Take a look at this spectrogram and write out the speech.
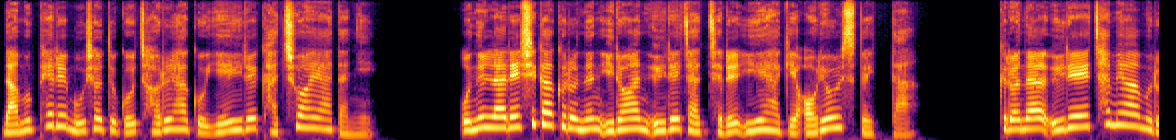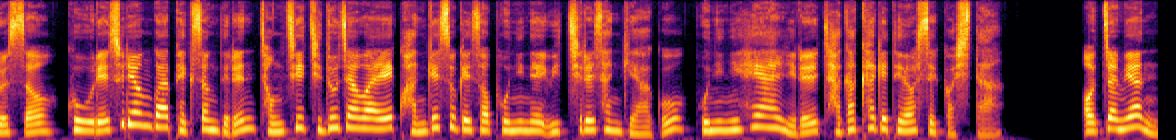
나무패를 모셔두고 절을 하고 예의를 갖추어야 하다니. 오늘날의 시각으로는 이러한 의례 자체를 이해하기 어려울 수도 있다. 그러나 의례에 참여함으로써 고을의 수령과 백성들은 정치 지도자와의 관계 속에서 본인의 위치를 상기하고 본인이 해야 할 일을 자각하게 되었을 것이다. 어쩌면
